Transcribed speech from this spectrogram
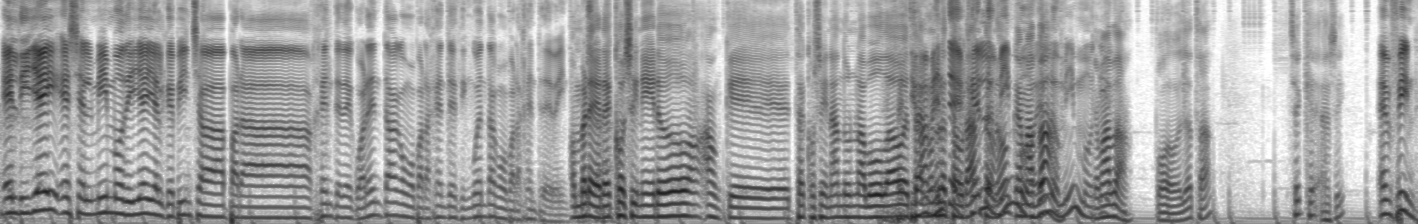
el DJ es el mismo DJ el que pincha para gente de 40, como para gente de 50, como para gente de 20. Hombre, O sea, eres cocinero, aunque estés cocinando en una boda o estés en un es que es restaurante, lo ¿no? mismo, ¿Qué más es da? lo mismo, ¿Qué tío. más da? Pues ya está. Sí, es que es así. En fin,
